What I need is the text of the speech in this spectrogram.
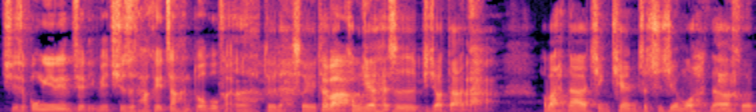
其实供应链这里面其实它可以占很多部分。嗯，对的，所以它的空间还是比较大的。好吧，那今天这期节目，那和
